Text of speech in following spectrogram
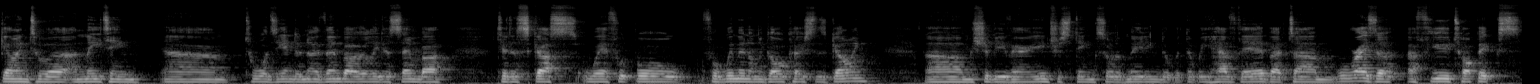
going to a, a meeting um, towards the end of November, early December, to discuss where football for women on the Gold Coast is going. Um, should be a very interesting sort of meeting that, that we have there, but um, we'll raise a, a few topics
